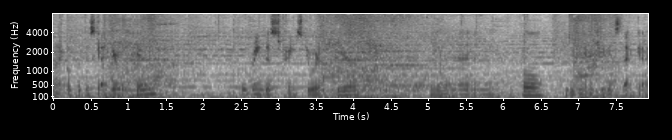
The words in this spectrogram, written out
Alright, we'll put this guy here with him. We'll bring this train steward up here. And then pull, do damage against that guy.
